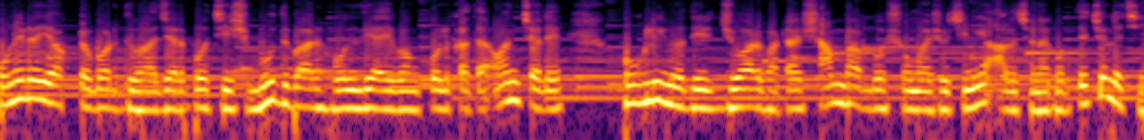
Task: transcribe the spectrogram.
পনেরোই অক্টোবর দু হাজার পঁচিশ বুধবার হলদিয়া এবং কলকাতা অঞ্চলে হুগলি নদীর জোয়ার ভাটার সম্ভাব্য সময়সূচি নিয়ে আলোচনা করতে চলেছি।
